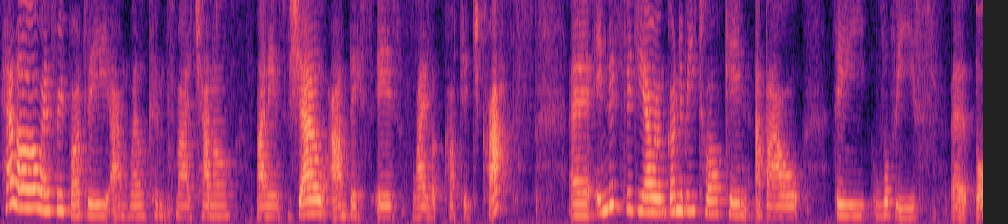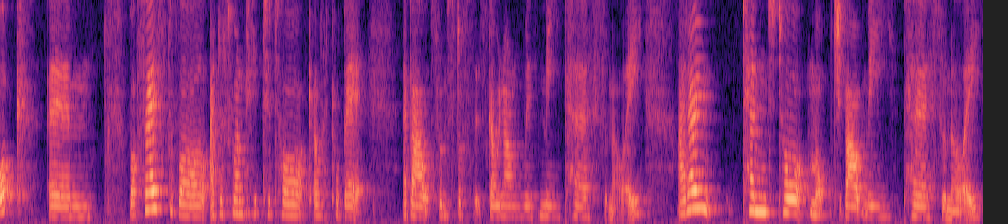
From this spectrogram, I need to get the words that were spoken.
Hello everybody and welcome to my channel. My name is Michelle and this is Lilac Cottage Crafts. Uh, in this video I'm going to be talking about the Lovey's uh, book. Um, but first of all I just wanted to talk a little bit about some stuff that's going on with me personally. I don't tend to talk much about me personally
